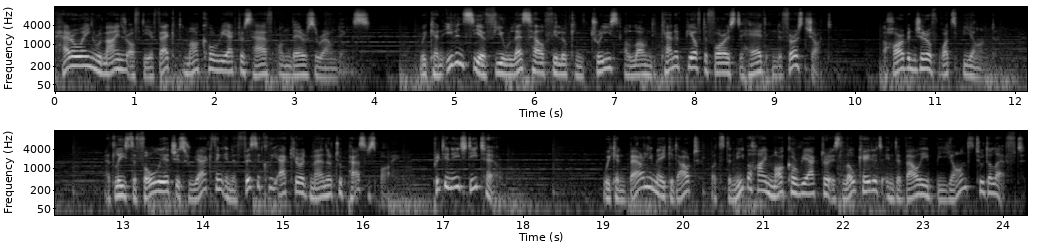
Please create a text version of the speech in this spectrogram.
A harrowing reminder of the effect Mako reactors have on their surroundings. We can even see a few less healthy looking trees along the canopy of the forest ahead in the first shot, a harbinger of what's beyond. At least the foliage is reacting in a physically accurate manner to passersby. Pretty neat detail. We can barely make it out, but the Nibelheim Mako reactor is located in the valley beyond to the left,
